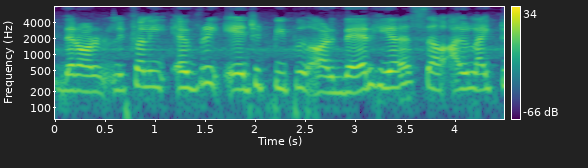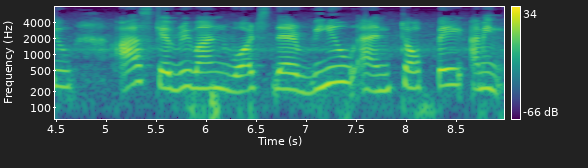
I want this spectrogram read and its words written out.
there are literally every aged people are there here. So i would like to ask everyone what's their view and topic i mean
